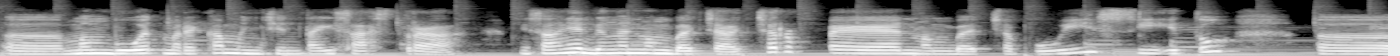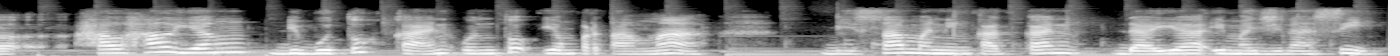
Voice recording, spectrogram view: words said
uh, membuat mereka mencintai sastra Misalnya dengan membaca cerpen, membaca puisi itu eh, hal-hal uh, yang dibutuhkan untuk yang pertama bisa meningkatkan daya imajinasi.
